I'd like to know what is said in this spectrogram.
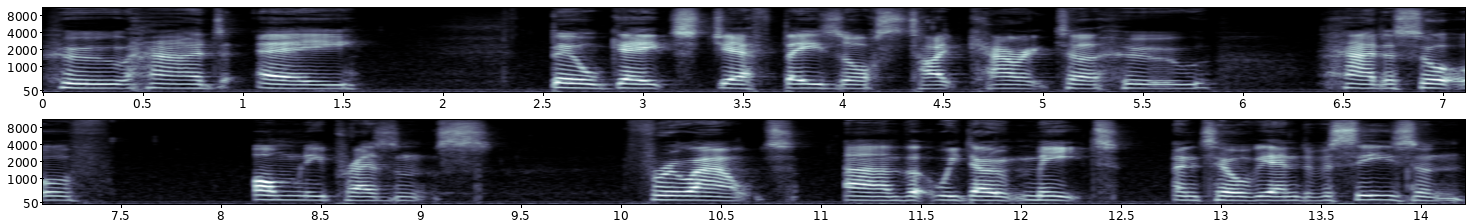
who had a Bill Gates, Jeff Bezos type character who had a sort of omnipresence throughout um, that we don't meet until the end of the season.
